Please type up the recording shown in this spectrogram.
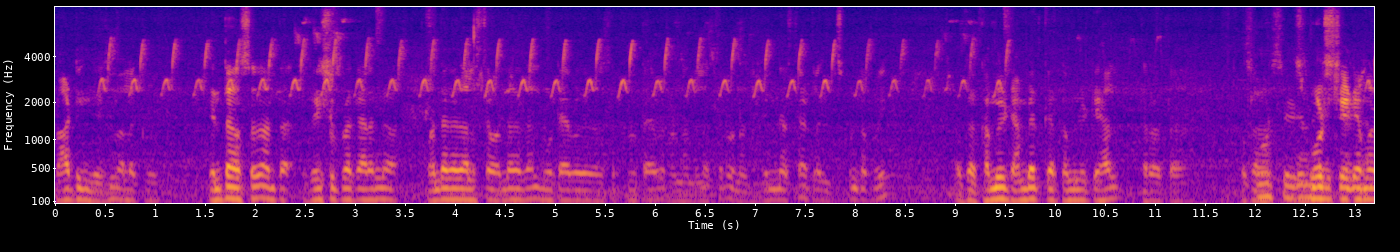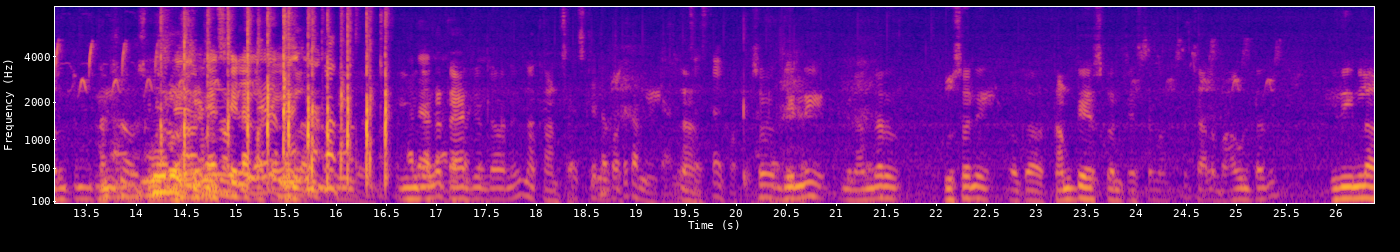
ప్లాటింగ్ చేసి వాళ్ళకు ఎంత వస్తుందో అంత రేషియో ప్రకారంగా వంద గదాలు వస్తే వంద గదాలు నూట యాభై గదాలు వస్తే నూట యాభై రెండు వందలు వస్తే రెండు వందలు. ఎన్ని వస్తే అట్లా ఇచ్చుకుంటూ పోయి ఒక కమ్యూనిటీ అంబేద్కర్ కమ్యూనిటీ హాల్ తర్వాత ఒక స్పోర్ట్స్ స్టేడియం. అడుగుతుంది ఈ విధంగా తయారు చేద్దాం అనేది నా కాన్సెప్ట్ ఎస్టీల కోట కమ్యూనిటీ. చేస్తే అయిపోతుంది. సో దీన్ని మీరందరూ కూర్చొని ఒక కమిటీ వేసుకొని చేస్తే మాత్రం చాలా బాగుంటుంది. ఇది ఇంట్లో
